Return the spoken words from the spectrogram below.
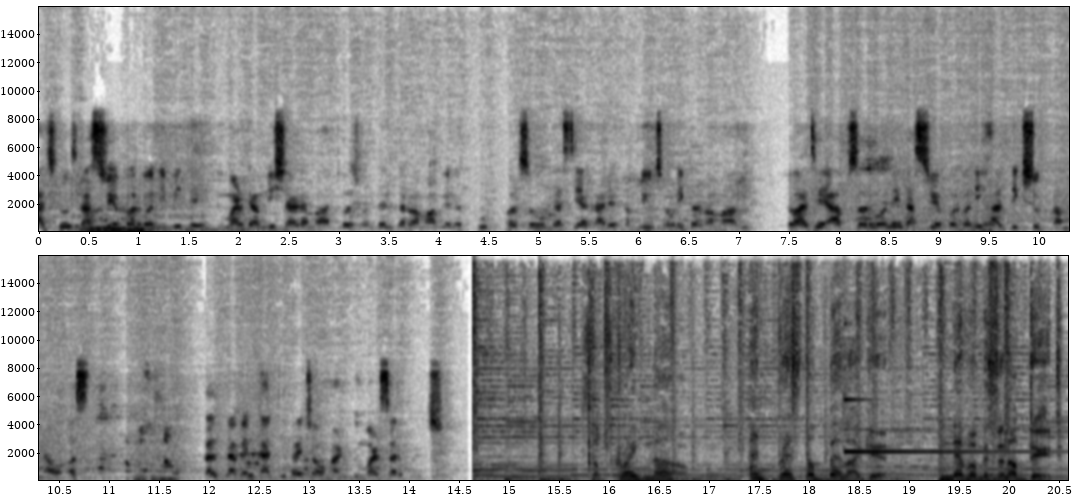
આજરોજ રાષ્ટ્રીય પર્વ નિમિત્તે દુમાળ ગામની શાળામાં ધ્વજવંદન કરવામાં આવ્યું અને ખૂબ હર્ષો ઉલ્લાસથી આ કાર્યક્રમની ઉજવણી કરવામાં આવી. તો આજે આપ સર્વને રાષ્ટ્રીય પર્વની હાર્દિક શુભકામનાઓ. અસ્તુ કલ્પનાબેન કાંતિભાઈ Chauhan Dumal sarpanch. Subscribe now and press the bell icon never miss an update.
